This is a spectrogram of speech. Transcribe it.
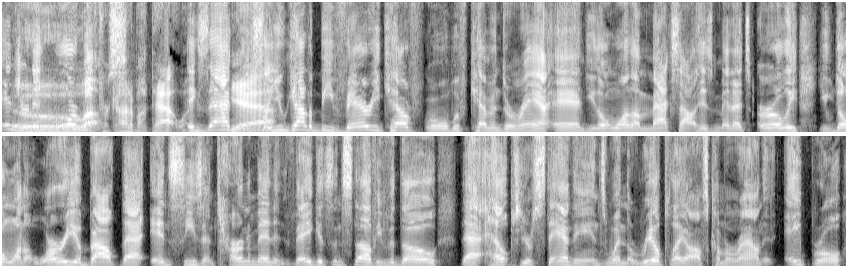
injured in warm-ups. I forgot about that one. Exactly. Yeah. So you got to be very careful with Kevin Durant, and you don't want to max out his minutes early. You don't want to worry about that in-season tournament in Vegas and stuff, even though that helps your standings when the real playoffs come around in April.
